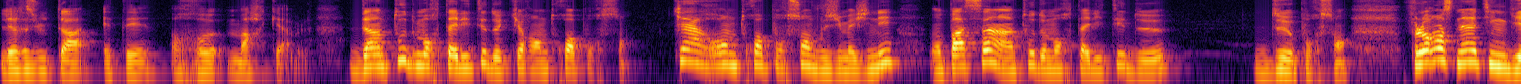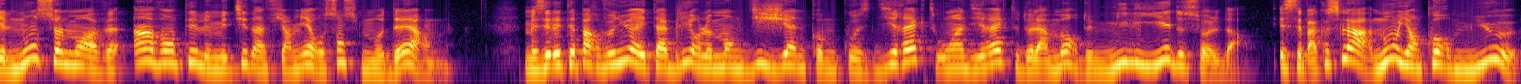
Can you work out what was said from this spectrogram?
les résultats étaient remarquables. D'un taux de mortalité de 43%. 43%, vous imaginez, on passa à un taux de mortalité de 2%. Florence Nightingale non seulement avait inventé le métier d'infirmière au sens moderne, mais elle était parvenue à établir le manque d'hygiène comme cause directe ou indirecte de la mort de milliers de soldats. Et c'est pas que cela, non, il y a encore mieux.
